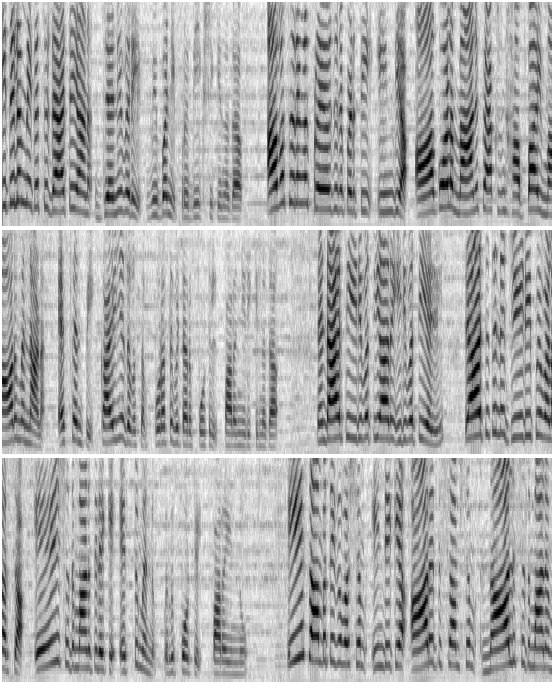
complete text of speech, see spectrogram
ഇതിലും മികച്ച ഡാറ്റയാണ് ജനുവരിയിൽ വിപണി പ്രതീക്ഷിക്കുന്നത്. അവസരങ്ങൾ പ്രയോജനപ്പെടുത്തി ഇന്ത്യ ആഗോള മാനുഫാക്ചറിംഗ് ഹബ്ബായി മാറുമെന്നാണ് എസ് എൻ പി കഴിഞ്ഞ ദിവസം പുറത്തുവിട്ട റിപ്പോർട്ടിൽ പറഞ്ഞിരിക്കുന്നത്. രണ്ടായിരത്തി ഇരുപത്തിയാറ് ഇരുപത്തിയേഴിൽ രാജ്യത്തിന്റെ ജി ഡി പി വളർച്ച ഏഴ് ശതമാനത്തിലേക്ക് എത്തുമെന്നും റിപ്പോർട്ടിൽ പറയുന്നു. ഈ സാമ്പത്തിക വർഷം ഇന്ത്യയ്ക്ക് ആറ് ദശാംശം നാല് ശതമാനം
